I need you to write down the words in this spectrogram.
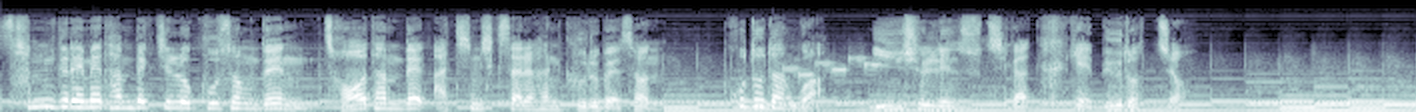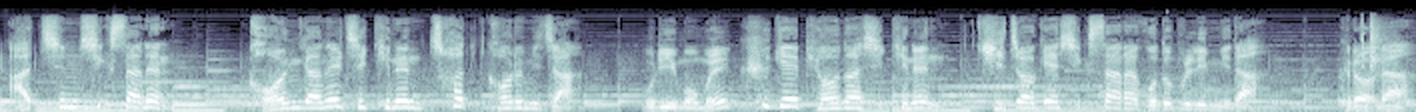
3g의 단백질로 구성된 저단백 아침 식사를 한 그룹에선 포도당과 인슐린 수치가 크게 늘었죠. 아침 식사는 건강을 지키는 첫 걸음이자 우리 몸을 크게 변화시키는 기적의 식사라고도 불립니다. 그러나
